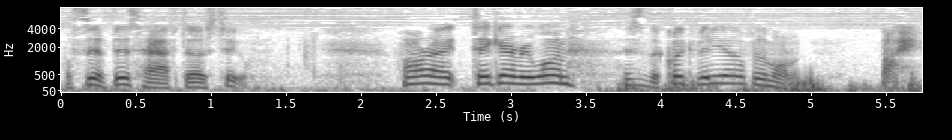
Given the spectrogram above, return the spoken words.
We'll see if this half does too. All right, take care everyone. This is the quick video for the moment. Bye.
